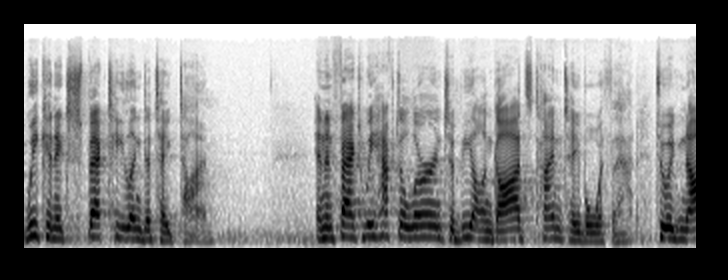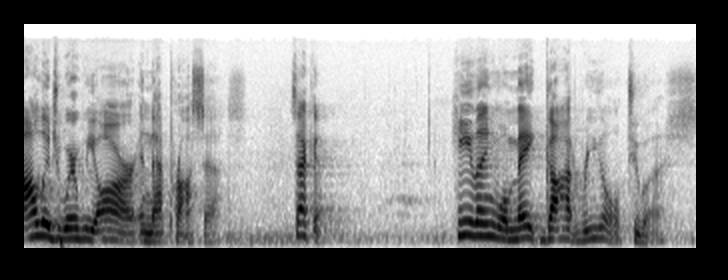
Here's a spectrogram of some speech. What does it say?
We can expect healing to take time. And in fact, we have to learn to be on God's timetable with that, to acknowledge where we are in that process. Second, Healing will make God real to us.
